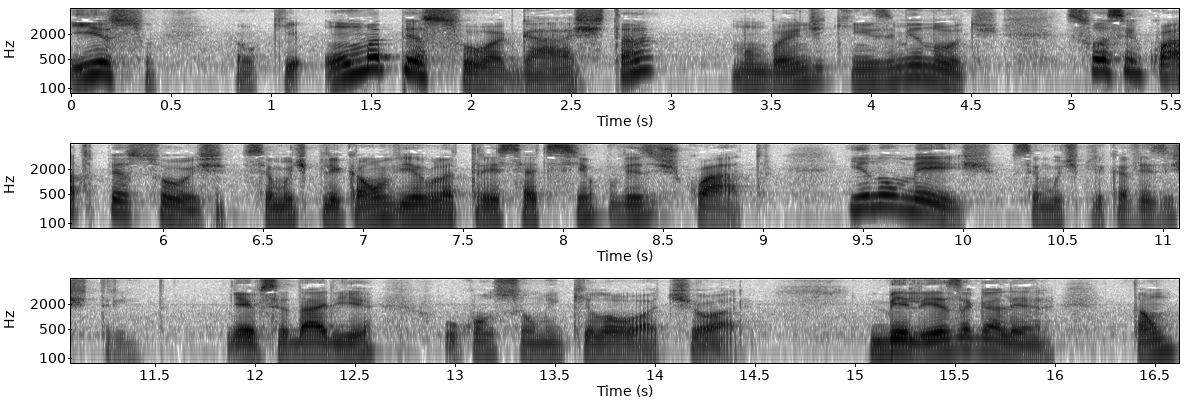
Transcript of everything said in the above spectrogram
Isso é o que uma pessoa gasta num banho de 15 minutos. Se fossem quatro pessoas, você multiplica 1,375 vezes 4. E no mês, você multiplica vezes 30. E aí você daria o consumo em quilowatt-hora. Beleza, galera? Então,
